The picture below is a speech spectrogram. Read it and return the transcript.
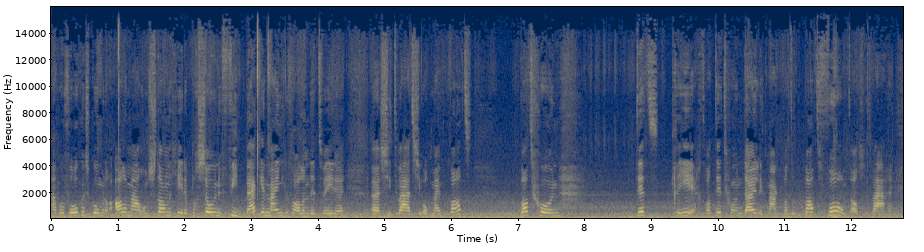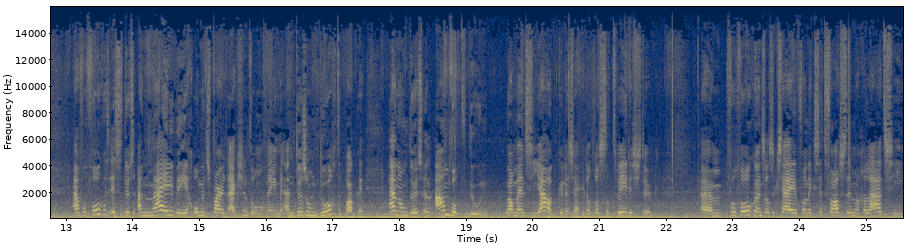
En vervolgens komen er allemaal omstandigheden, personen, feedback in mijn geval in de tweede uh, situatie op mijn pad wat gewoon dit creëert. Wat dit gewoon duidelijk maakt. Wat het pad vormt als het ware. En vervolgens is het dus aan mij weer om inspired action te ondernemen. En dus om door te pakken. En om dus een aanbod te doen waar mensen ja op kunnen zeggen. Dat was dat tweede stuk. Um, vervolgens, als ik zei van ik zit vast in mijn relatie.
